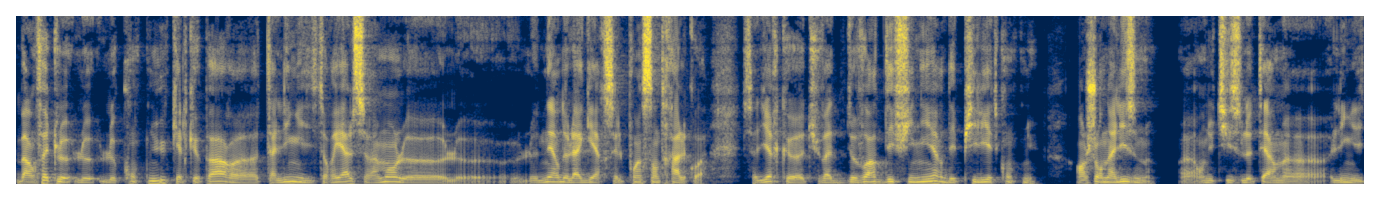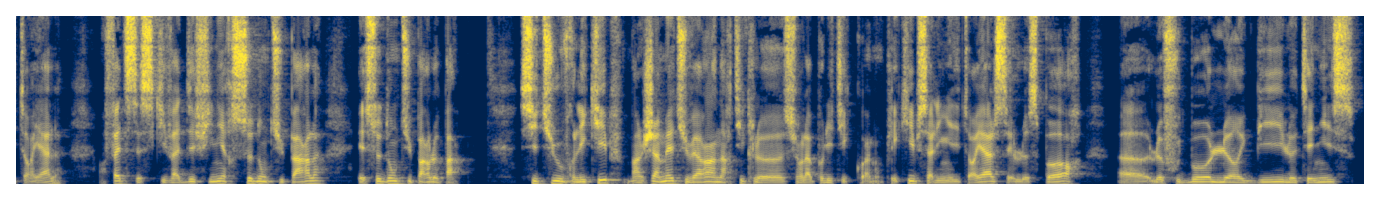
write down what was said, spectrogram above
bah en fait le, le, le contenu quelque part, euh, ta ligne éditoriale, c'est vraiment le, le, nerf de la guerre, c'est le point central quoi. C'est-à-dire que tu vas devoir définir des piliers de contenu. En journalisme, on utilise le terme ligne éditoriale. En fait, c'est ce qui va définir ce dont tu parles et ce dont tu parles pas. Si tu ouvres l'équipe, ben jamais tu verras un article sur la politique. Quoi. Donc l'équipe, sa ligne éditoriale, c'est le sport, le football, le rugby, le tennis,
